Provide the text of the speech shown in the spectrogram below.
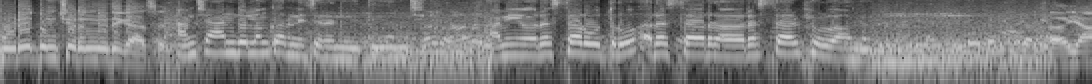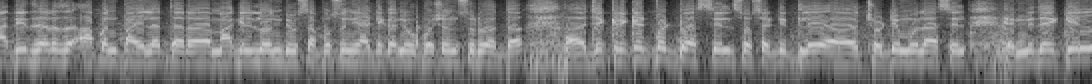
पुढे तुमची रणनीती काय असेल? आमचे आंदोलन करण्याची रणनीती आमची. आम्ही रस्त्यावर उतरू रस्त्यावर रस्त्यावर खेळू आम्ही. याआधी जर आपण पाहिलं तर मागील दोन दिवसापासून या ठिकाणी उपोषण सुरू होतं. जे क्रिकेटपट्टू असतील सोसायटीतले छोटी मुलं असतील यांनी देखील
